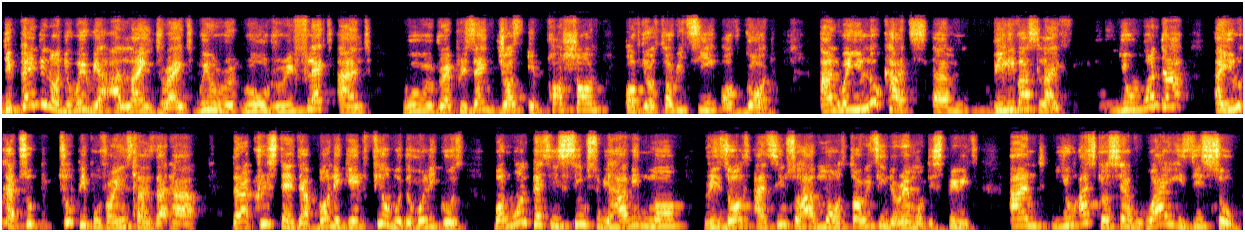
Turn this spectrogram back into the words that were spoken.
depending on the way we are aligned, right, we will, we will reflect and we will represent just a portion of the authority of God. And when you look at um, believers' life, you wonder, uh, you look at two, two people, for instance, that are that are Christians, they are born again, filled with the Holy Ghost. But one person seems to be having more results and seems to have more authority in the realm of the spirit. And you ask yourself, why is this so?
